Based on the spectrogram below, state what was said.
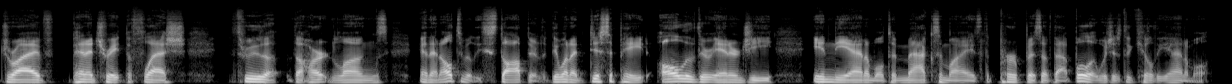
drive penetrate the flesh through the, the heart and lungs and then ultimately stop there. Like they want to dissipate all of their energy in the animal to maximize the purpose of that bullet which is to kill the animal.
